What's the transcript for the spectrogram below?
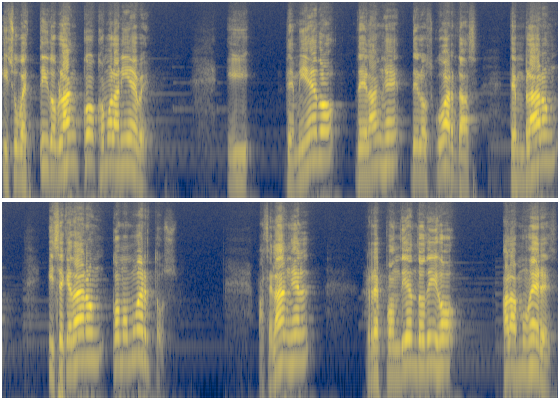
y su vestido blanco como la nieve. Y de miedo del ángel de los guardas temblaron y se quedaron como muertos. Mas el ángel respondiendo dijo a las mujeres,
